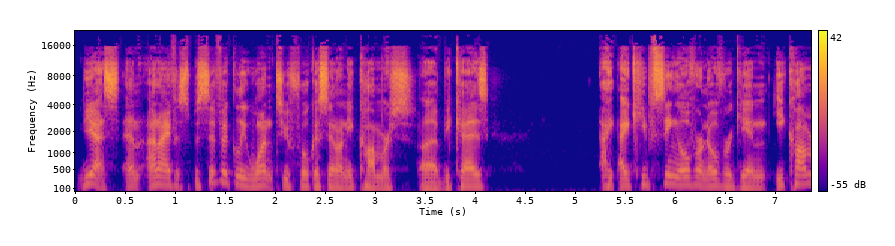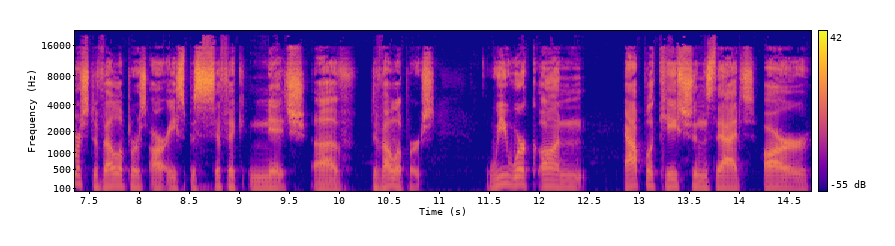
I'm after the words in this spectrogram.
Yes, and and I specifically want to focus in on e-commerce uh, because I, I keep seeing over and over again, e-commerce developers are a specific niche of developers. We work on applications that are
